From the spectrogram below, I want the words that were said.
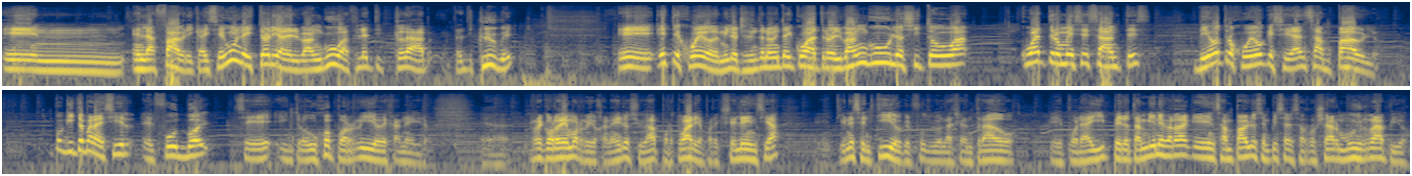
en, en la fábrica. Y según la historia del Bangú Athletic Club, Athletic eh, este juego de 1894, el Bangú lo sitúa cuatro meses antes de otro juego que se da en San Pablo. Un poquito para decir, el fútbol se introdujo por Río de Janeiro. Recordemos, Río de Janeiro, ciudad portuaria por excelencia. Tiene sentido que el fútbol haya entrado eh, por ahí, pero también es verdad que en San Pablo se empieza a desarrollar muy rápido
